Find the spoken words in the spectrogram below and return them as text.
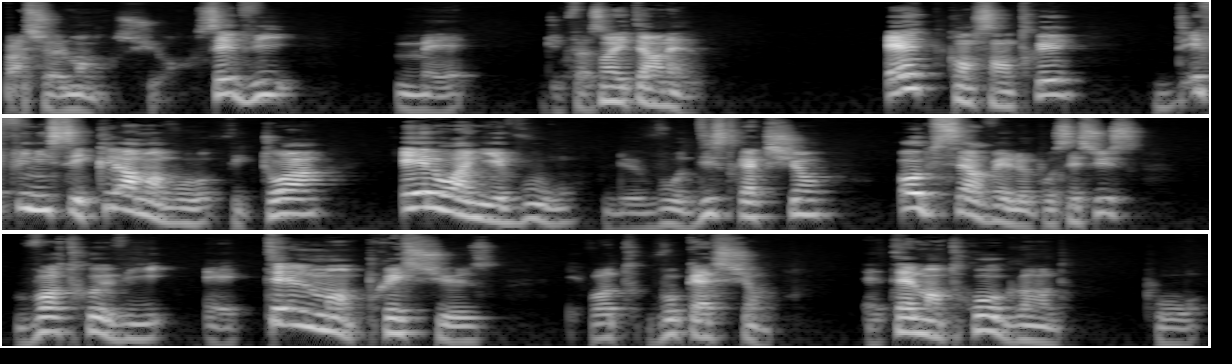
pas seulement sur cette vie, mais d'une façon éternelle. Être concentré, définissez clairement vos victoires Éloignez-vous de vos distractions, observez le processus. Votre vie est tellement précieuse votre vocation est tellement trop grande pour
